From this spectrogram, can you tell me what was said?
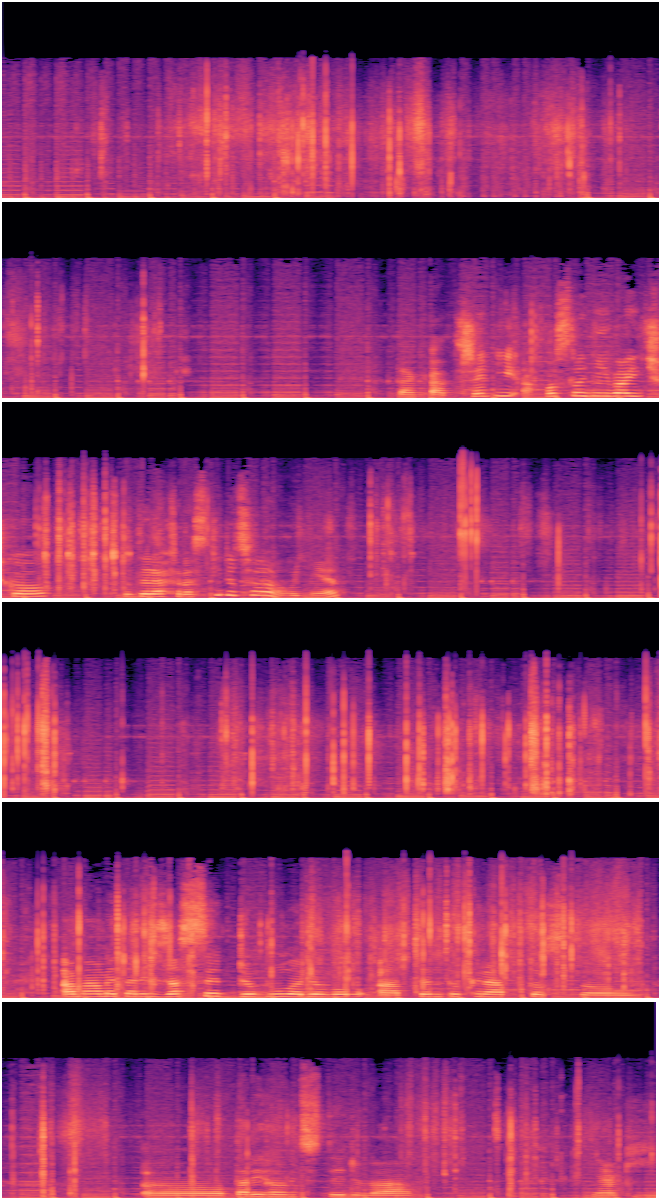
Tak a třetí a poslední vajíčko, to teda chrastí docela hodně. A máme tady zase dobu ledovou a tentokrát to jsou uh, tadyhle ty dva nějaký,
